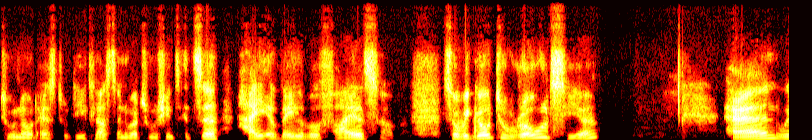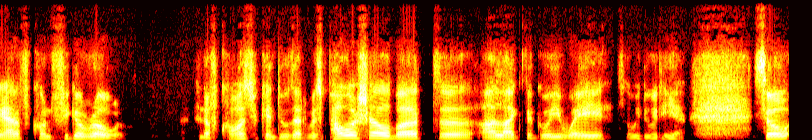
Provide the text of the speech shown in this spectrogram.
two-node S2D cluster in virtual machines. It's a high available file server. So we go to roles here and we have configure role. And of course, you can do that with PowerShell, but uh, I like the GUI way, so we do it here. So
